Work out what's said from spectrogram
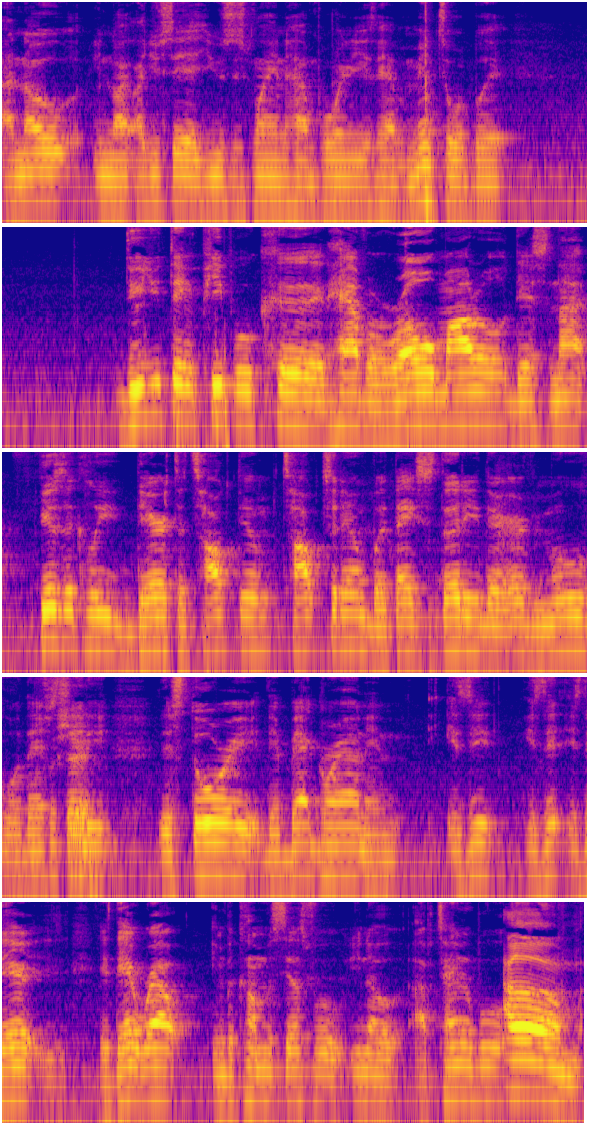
I know, you know, like you said, you was explaining how important it is to have a mentor, but do you think people could have a role model that's not physically there to talk them talk to them but they study their every move or they For study sure. their story their background and is it is it is there is, is that route in becoming successful you know obtainable um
